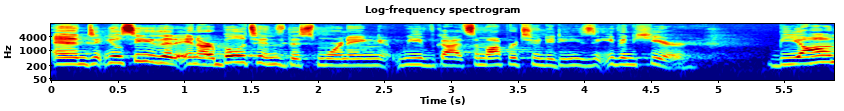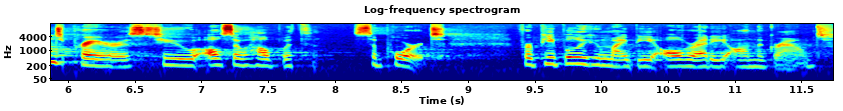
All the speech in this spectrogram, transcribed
And you'll see that in our bulletins this morning, we've got some opportunities, even here, beyond prayers, to also help with support for people who might be already on the ground.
